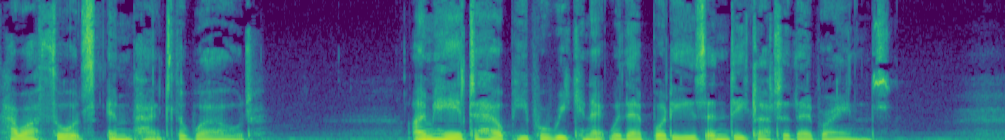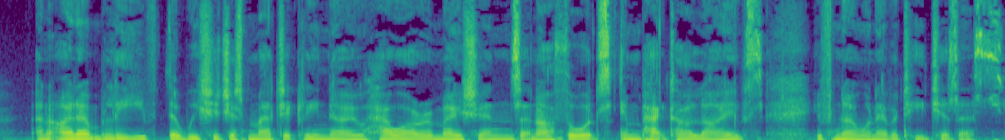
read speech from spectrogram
how our thoughts impact the world. I'm here to help people reconnect with their bodies and declutter their brains. And I don't believe that we should just magically know how our emotions and our thoughts impact our lives if no one ever teaches us.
